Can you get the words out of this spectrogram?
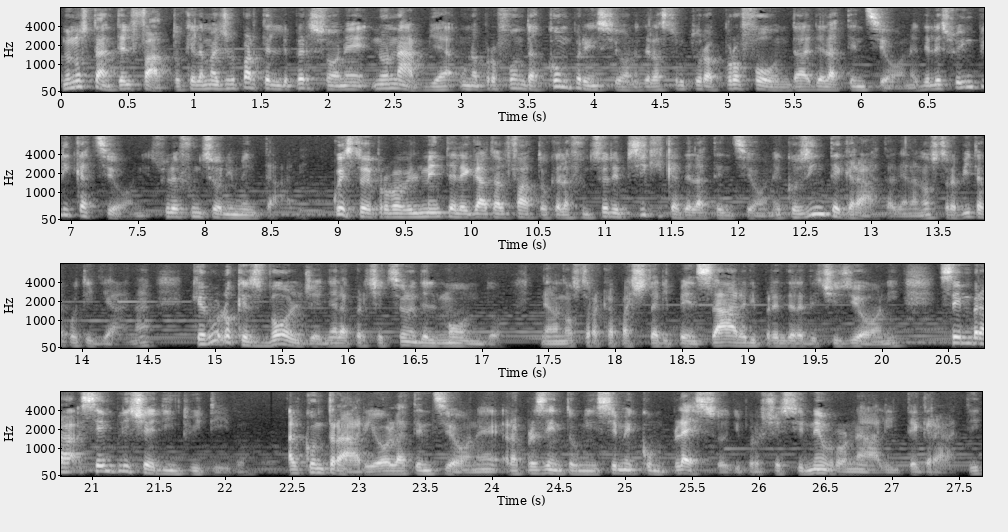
nonostante il fatto che la maggior parte delle persone non abbia una profonda comprensione della struttura profonda dell'attenzione, delle sue implicazioni sulle funzioni mentali. Questo è probabilmente legato al fatto che la funzione psichica dell'attenzione è così integrata nella nostra vita quotidiana che il ruolo che svolge nella percezione del mondo, nella nostra capacità di pensare, di prendere decisioni, sembra semplice ed intuitivo. Al contrario, l'attenzione rappresenta un insieme complesso di processi neuronali integrati,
